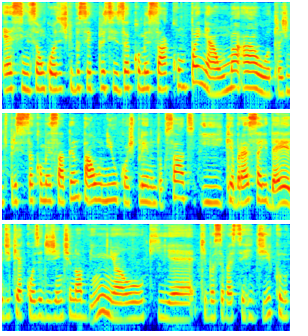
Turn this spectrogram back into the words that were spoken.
é, assim, são coisas que você precisa começar a acompanhar uma a outra. A gente precisa começar a tentar unir o cosplay no Tokusatsu e quebrar essa ideia de que é coisa de gente novinha ou que é que você vai ser ridículo,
